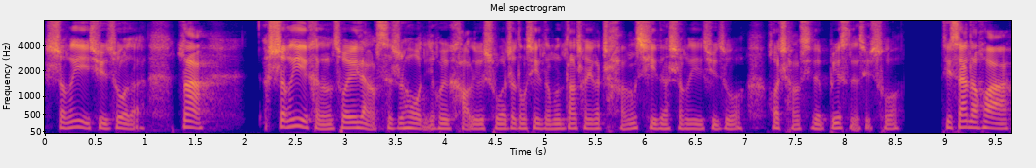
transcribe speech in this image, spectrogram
生意去做的。那生意可能做一两次之后，你会考虑说这东西能不能当成一个长期的生意去做，或长期的 business 去做。第三的话，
